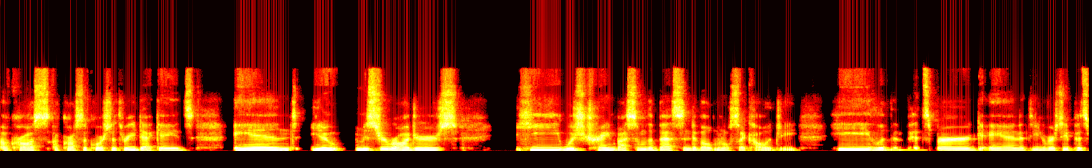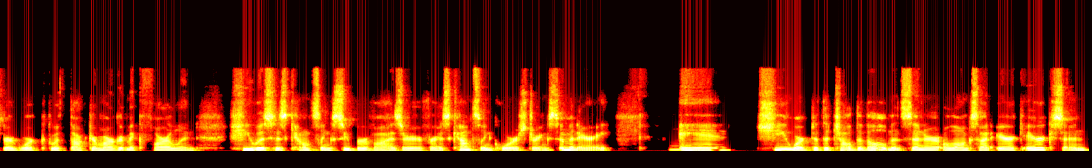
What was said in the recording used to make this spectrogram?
across across the course of three decades. And you know, Mr. Rogers he was trained by some of the best in developmental psychology. He lived in mm. Pittsburgh and at the University of Pittsburgh worked with Dr. Margaret McFarland. She was his counseling supervisor for his counseling course during seminary. Mm. And she worked at the Child Development Center alongside Erik Erikson.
